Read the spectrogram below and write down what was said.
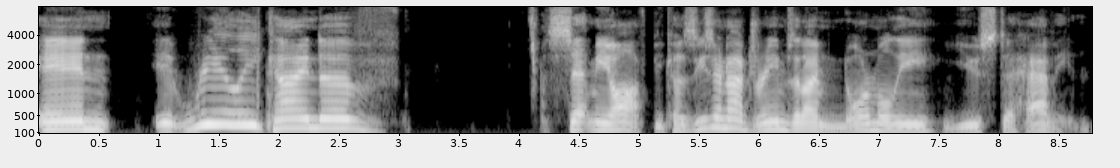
And it really kind of set me off because these are not dreams that I'm normally used to having.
